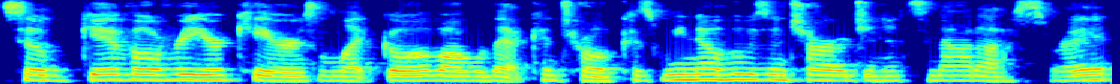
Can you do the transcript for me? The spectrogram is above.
So give over your cares, and let go of all of that control because we know who's in charge and it's not us, right?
